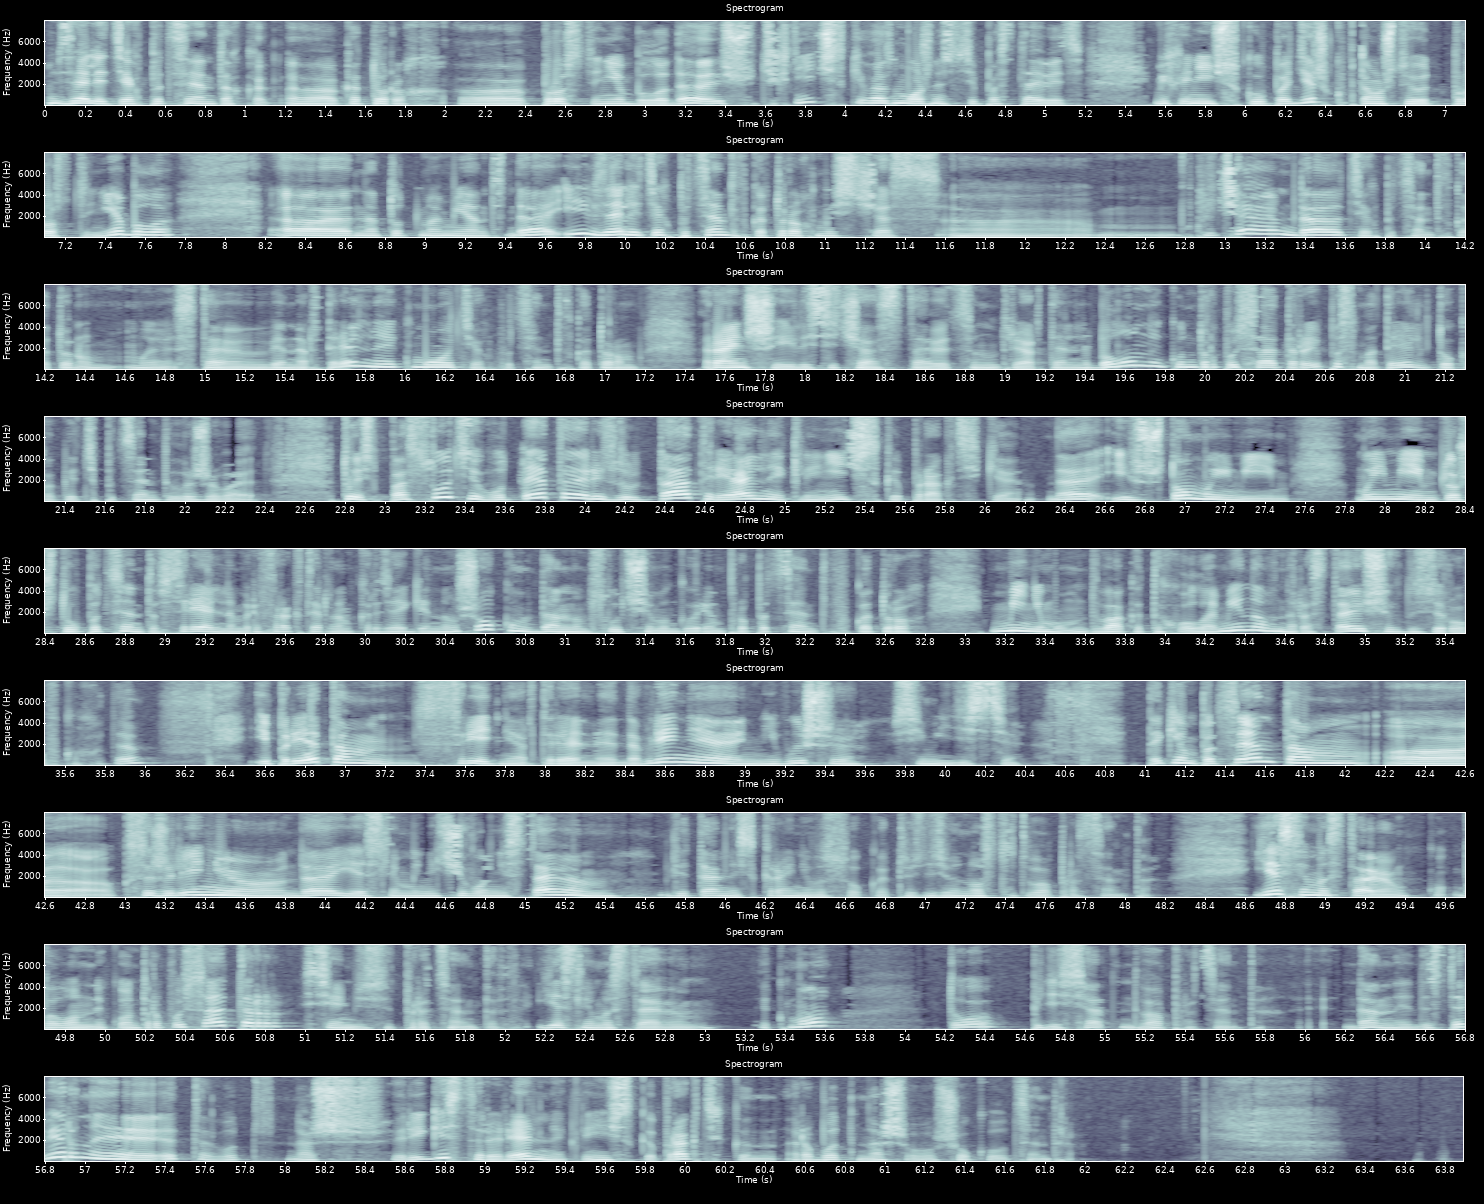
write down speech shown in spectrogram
взяли тех пациентов, э, которых э, просто не было, да, еще технические возможности поставить механическую поддержку, потому что ее просто не было э, на тот момент, да, и взяли тех пациентов, которых мы сейчас включаем, да, тех пациентов, которым мы ставим веноартериальный ЭКМО, тех пациентов, которым раньше или сейчас ставится внутриартериальный баллонный контрпульсатор, и посмотрели то, как эти пациенты выживают. То есть, по сути, вот это результат реальной клинической практики, да, и что мы имеем? Мы имеем то, что у пациентов с реальным рефрактерным чрезмерным кардиогенным шоком. В данном случае мы говорим про пациентов, у которых минимум 2 катехоламина в нарастающих дозировках. Да? И при этом среднее артериальное давление не выше 70. Таким пациентам, а, к сожалению, да, если мы ничего не ставим, летальность крайне высокая, то есть 92%. Если мы ставим баллонный контрапульсатор, 70%. Если мы ставим ЭКМО, то 52% данные достоверные, это вот наш регистр и реальная клиническая практика работы нашего шокового центра.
